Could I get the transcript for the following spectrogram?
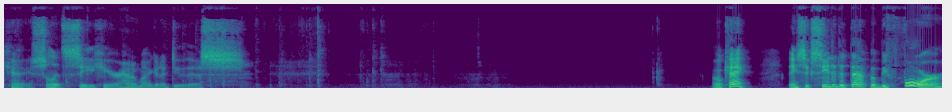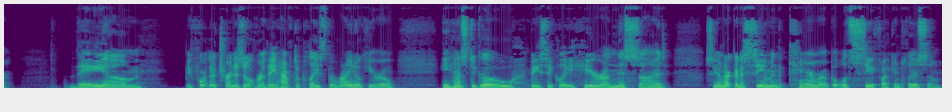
Okay, so let's see here. How am I going to do this? Okay, they succeeded at that, but before they, um, before their turn is over, they have to place the Rhino Hero. He has to go basically here on this side. So you're not going to see him in the camera, but let's see if I can place him.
